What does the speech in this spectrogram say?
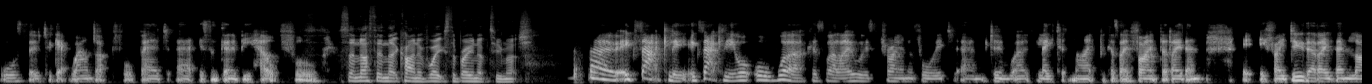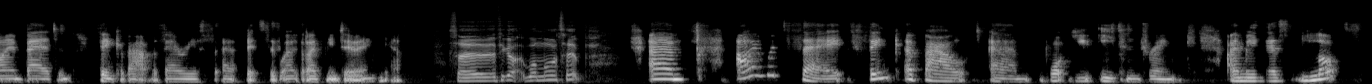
Also, to get wound up before bed uh, isn't going to be helpful. So, nothing that kind of wakes the brain up too much. No, exactly, exactly, or, or work as well. I always try and avoid um, doing work late at night because I find that I then, if I do that, I then lie in bed and think about the various uh, bits of work that I've been doing. Yeah. So, have you got one more tip? Um, I would say think about um, what you eat and drink. I mean, there's lots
